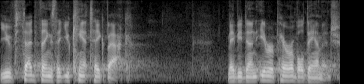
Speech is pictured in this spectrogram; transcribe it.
You've said things that you can't take back. Maybe done irreparable damage.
